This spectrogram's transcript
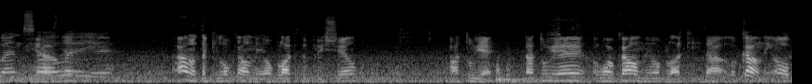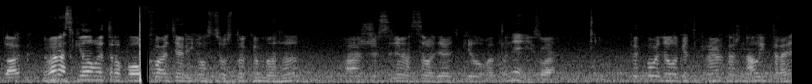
len sa leje. Áno, taký lokálny oblak tu prišiel. A tu je. Tá tu je lokálny oblaky. Tá lokálny oblak, 12 km po obchvate rýchlosťou 100 km až 17,9 kW. to není zle. To je ale keď to prerátaš na litre,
